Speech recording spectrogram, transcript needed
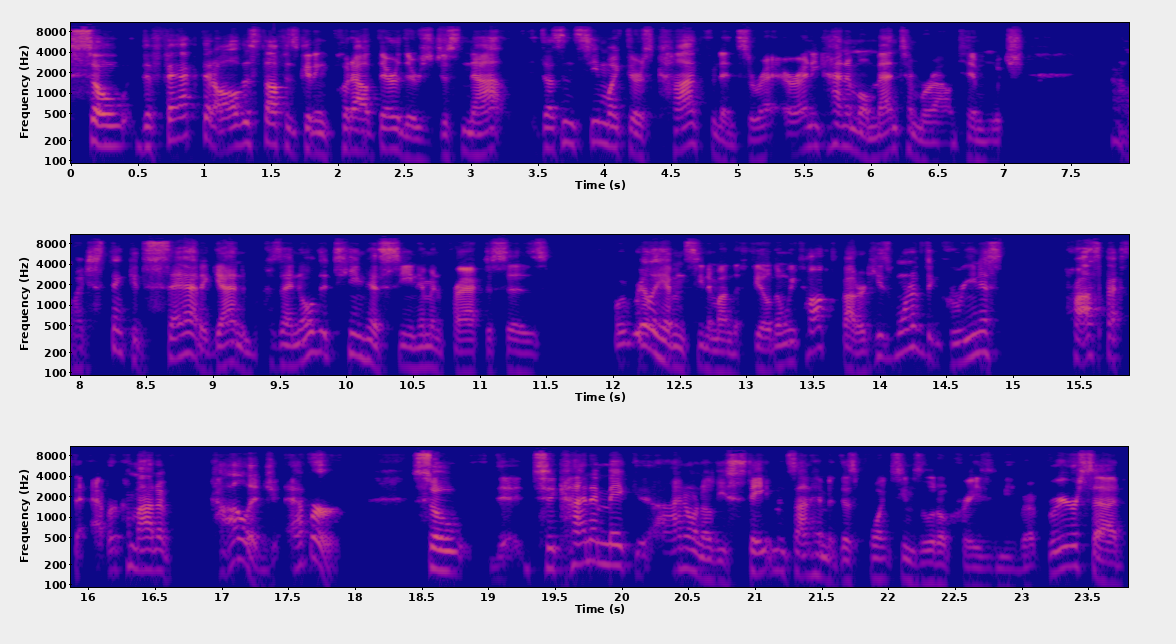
So the fact that all this stuff is getting put out there, there's just not. It doesn't seem like there's confidence or, or any kind of momentum around him, which know, I just think it's sad again because I know the team has seen him in practices. We really haven't seen him on the field, and we talked about it. He's one of the greenest prospects to ever come out of college, ever. So to kind of make, I don't know, these statements on him at this point seems a little crazy to me. But Breer said,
